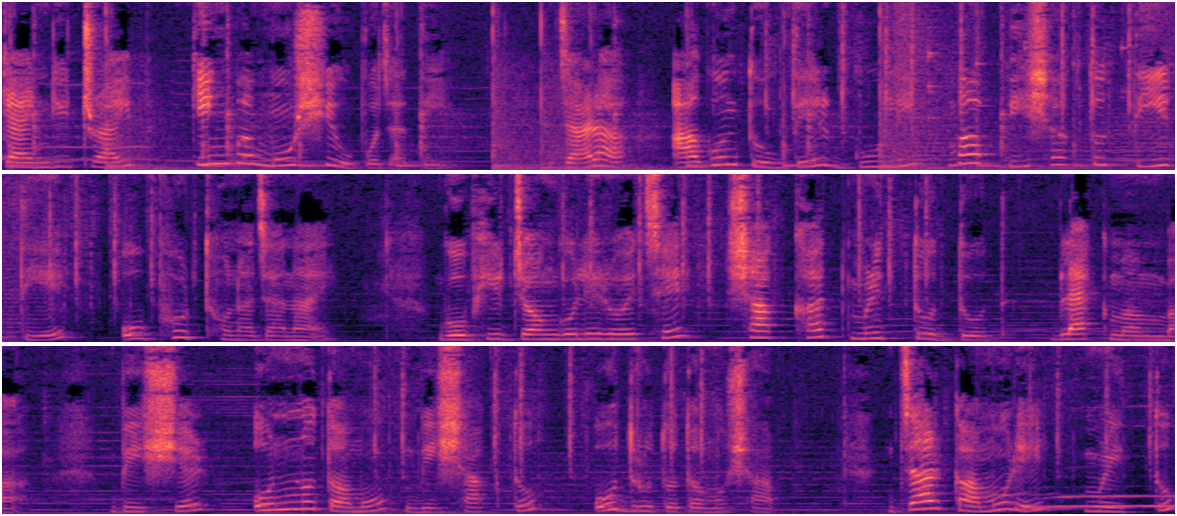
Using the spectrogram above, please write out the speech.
ক্যান্ডি ট্রাইব কিংবা মুর্শি উপজাতি, যারা আগন্তুকদের গুলি বা বিষাক্ত তীর দিয়ে অভ্যর্থনা জানায়। গভীর জঙ্গলে রয়েছে সাক্ষাৎ মৃত্যুর দূত ব্ল্যাক মাম্বা, বিশ্বের অন্যতম বিষাক্ত ও দ্রুততম সাপ, যার কামড়ে মৃত্যু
